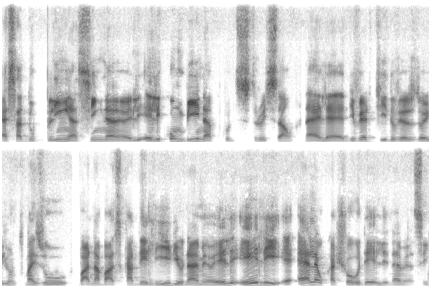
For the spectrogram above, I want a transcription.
essa duplinha, assim, né, ele, ele combina com Destruição, né? Ele é divertido ver os dois juntos, mas o Barnabás com a Delírio, né, meu, ele, ele é ela é o cachorro dele, né, meu? Assim,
